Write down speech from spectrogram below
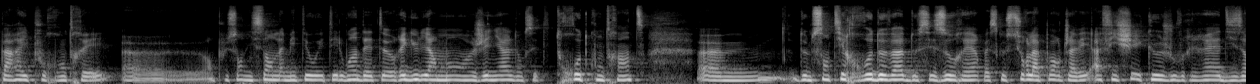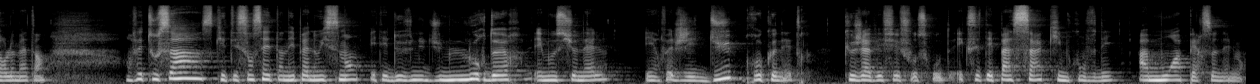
pareil pour rentrer. en plus, en Islande, la météo était loin d'être régulièrement géniale, donc c'était trop de contraintes. de me sentir redevable de ces horaires parce que sur la porte j'avais affiché que j'ouvrirais à 10h le matin. En fait, tout ça, ce qui était censé être un épanouissement, était devenu d'une lourdeur émotionnelle. Et en fait, j'ai dû reconnaître que j'avais fait fausse route et que c'était pas ça qui me convenait à moi personnellement.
